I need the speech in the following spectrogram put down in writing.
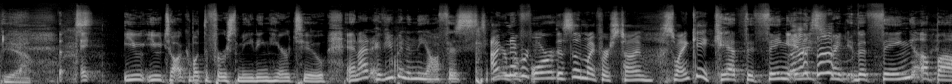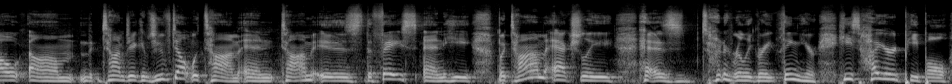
yeah. And you you talk about the first meeting here too. And I, have you been in the office here I've never. before? This is my first time. Swanky. Kat, the thing is Frank, the thing about um, Tom Jacobs, you've dealt with Tom, and Tom is the face, and he, but Tom actually has done a really great thing here. He's hired people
